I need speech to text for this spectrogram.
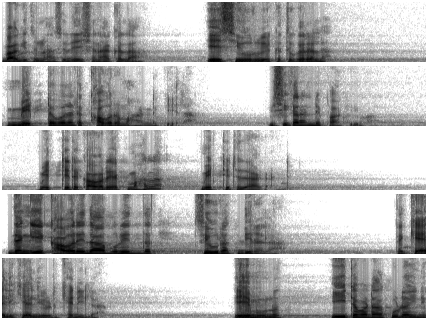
භාගිතුන් වහස දේශනා කළා ඒ සිවුරු එකතු කරලා මෙට්ටවලට කවර මහන්ඩ කියලා. විසි කරන්න එපා කිවා. මෙට්ටෙට කවරයක් මහලා මෙට්ටෙට දාගන්න. දැන් ඒ කවරෙදාපු රෙද්ද සිවුරත් දිරලා. තැ කෑලි කෑලිවලට කැඩිලා. එහෙම වුණොත් ඊට වඩා කුඩයින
